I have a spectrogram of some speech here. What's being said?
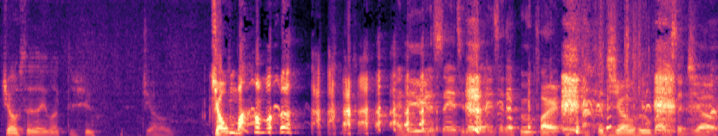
Joe said that he liked the shoe. Joe. Joe Mama. I knew you were gonna say it too. That's why I didn't say the who part. The Joe who part. I just said Joe.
